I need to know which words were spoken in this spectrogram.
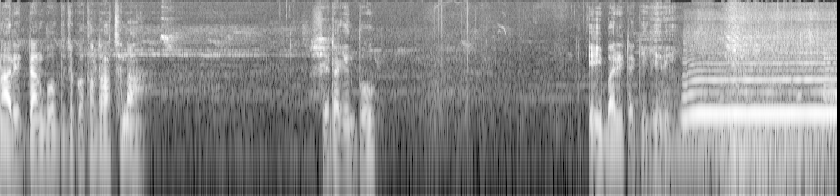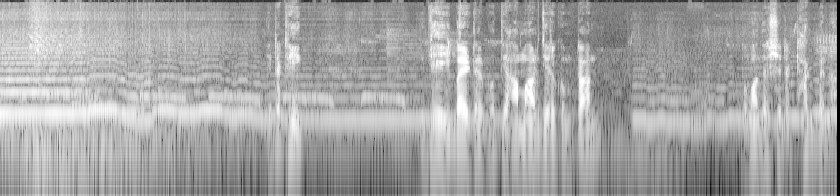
নারীর টান বলতে যে কথাটা আছে না? সেটা কিন্তু এই বাড়িটাকে ঘিরেই। এটা ঠিক যে এই বাড়িটার প্রতি আমার যেরকম টান, তোমাদের সেটা থাকবে না।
